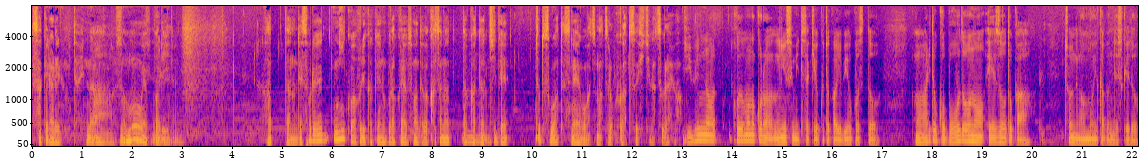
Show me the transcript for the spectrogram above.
避けられるみたいなのもやっぱりあったのでそれにこうアフリカ系のブラック・ライブズ・マターが重なった形で、ちょっとすごかったですね。5月末6月7月ぐらいは。自分の子供の頃のニュース見てた記憶とかを呼び起こすと、まあ、割とこう暴動の映像とかそういうのが思い浮かぶんですけど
